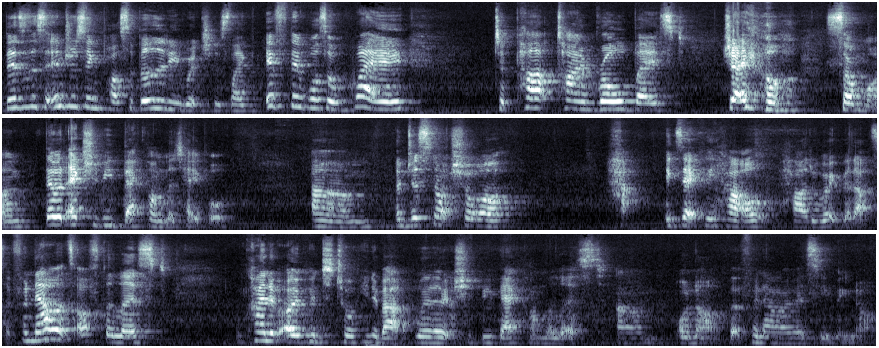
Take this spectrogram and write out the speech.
there's this interesting possibility, which is like if there was a way to part time role based jail someone, that would actually be back on the table. Um, I'm just not sure how, exactly how, how to work that out. So for now, it's off the list. I'm kind of open to talking about whether it should be back on the list um, or not, but for now, I'm assuming not.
